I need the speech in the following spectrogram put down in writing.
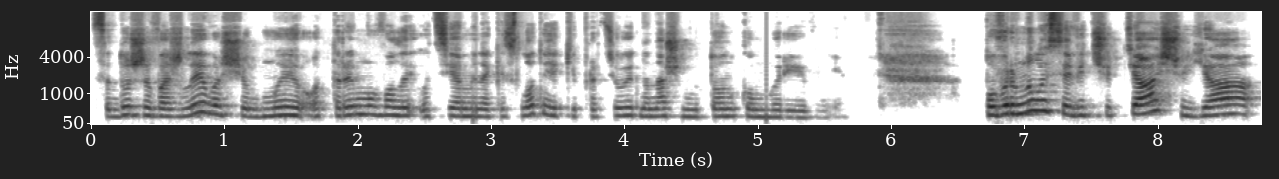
Це дуже важливо, щоб ми отримували оці амінокислоти, які працюють на нашому тонкому рівні. Повернулося відчуття, що я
